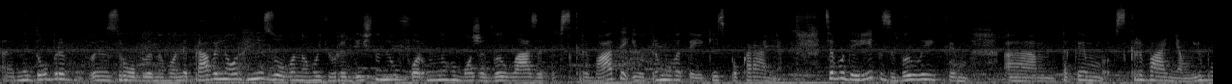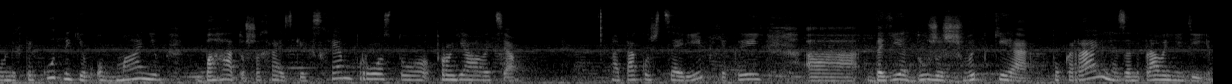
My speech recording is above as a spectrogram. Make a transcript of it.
е, недобре зробленого, неправильно організованого, юридично неоформленого може вилазити, вскривати і отримувати якісь покарання. Це буде рік з великим таким вскриванням любовних трикутників, обманів, багато шахрайських схем просто проявиться. А також це рік, який а, дає дуже швидке покарання за неправильні дії.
